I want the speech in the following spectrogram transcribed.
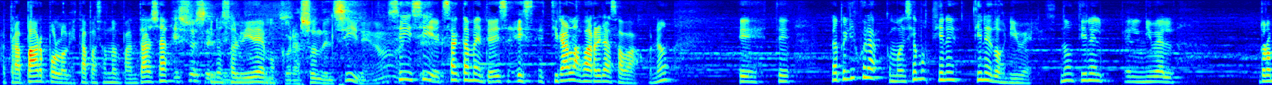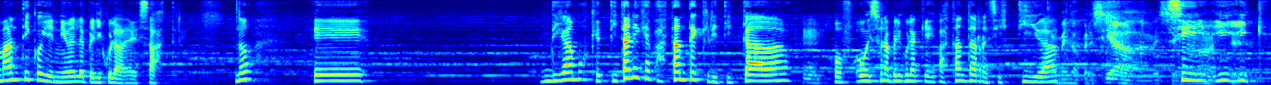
atrapar por lo que está pasando en pantalla Eso es y el, nos olvidemos. el corazón del cine, ¿no? Sí, Este, sí, exactamente. Es, es- es tirar las barreras abajo, ¿no? Este, la película, como decíamos, tiene, tiene dos niveles, ¿no? Tiene el, el nivel romántico y el nivel de película de desastre, ¿no? Eh, digamos que Titanic es bastante criticada o, o es una película que es bastante resistida. menospreciada a veces, Sí, ¿no? y, Este, y-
